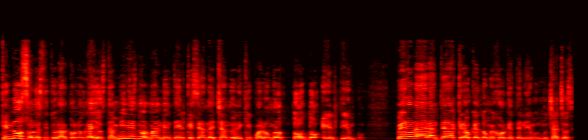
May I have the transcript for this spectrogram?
que no solo es titular con los gallos, también es normalmente el que se anda echando el equipo al hombro todo el tiempo. Pero la delantera creo que es lo mejor que tenemos, muchachos.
